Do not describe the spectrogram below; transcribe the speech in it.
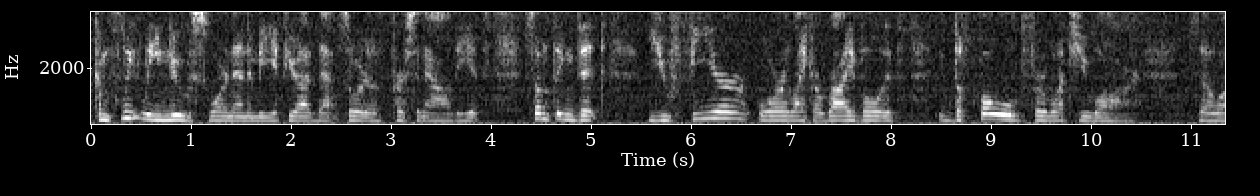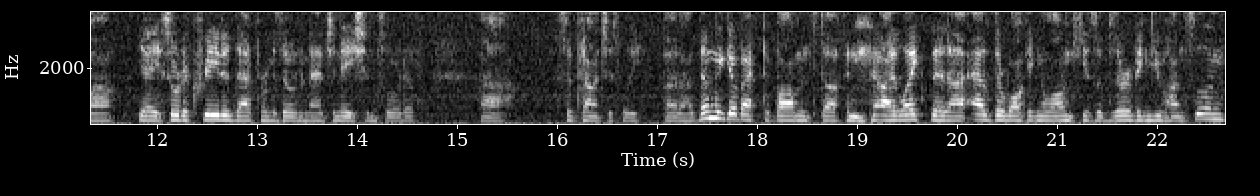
completely new sworn enemy if you have that sort of personality. It's something that you fear or like a rival. It's the fold for what you are. So, uh, yeah, he sort of created that from his own imagination, sort of, uh, subconsciously. But uh, then we go back to Bam and stuff, and I like that uh, as they're walking along, he's observing Yu Hansung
